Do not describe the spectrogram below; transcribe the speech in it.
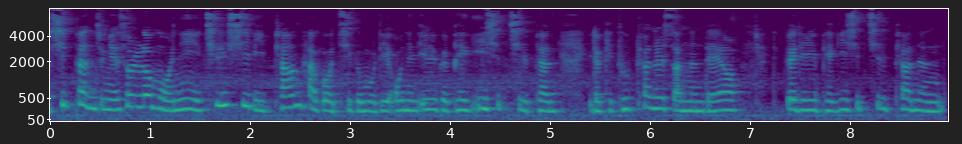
10편 중에 솔로몬이 72편하고 지금 우리 오늘 읽을 127편 이렇게 두 편을 썼는데요. 특별히 127편은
